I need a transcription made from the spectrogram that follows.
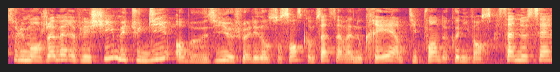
absolument jamais réfléchi, mais tu te dis, oh bah vas-y, je vais aller dans son sens, comme ça, ça va nous créer un petit point de connivence. Ça ne sert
